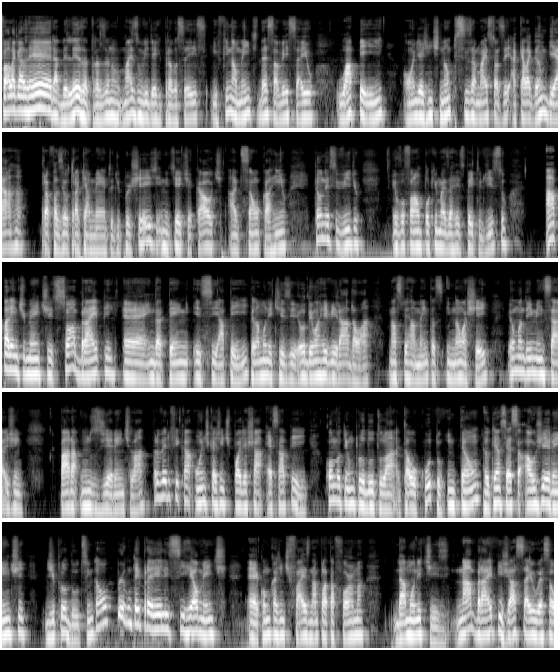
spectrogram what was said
Fala galera, beleza? Trazendo mais um vídeo aqui para vocês e finalmente dessa vez saiu o API, onde a gente não precisa mais fazer aquela gambiarra para fazer o traqueamento de purchase, initiate checkout, adição ao carrinho. Então nesse vídeo eu vou falar um pouquinho mais a respeito disso. Aparentemente só a Bripe é, ainda tem esse API. Pela Monetize eu dei uma revirada lá nas ferramentas e não achei. Eu mandei mensagem para um dos gerentes lá para verificar onde que a gente pode achar essa API. Como eu tenho um produto lá, está oculto, então eu tenho acesso ao gerente de produtos. Então eu perguntei para ele se realmente, é, como que a gente faz na plataforma da Monetize. Na Bripe já saiu essa,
